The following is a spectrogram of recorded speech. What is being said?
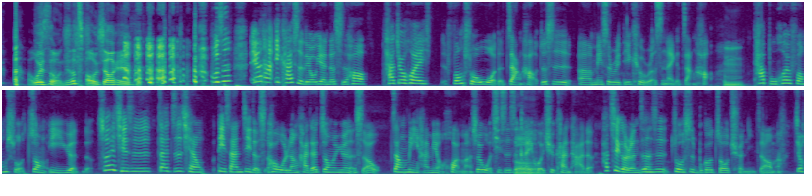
为什么你要嘲笑黑粉？不是，因为他一开始留言的时候。他就会封锁我的账号，就是呃，Miss Ridiculous 那个账号。嗯，他不会封锁众议院的。所以其实，在之前第三季的时候，我人还在众议院的时候，账密还没有换嘛，所以我其实是可以回去看他的。他这个人真的是做事不够周全，你知道吗？就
